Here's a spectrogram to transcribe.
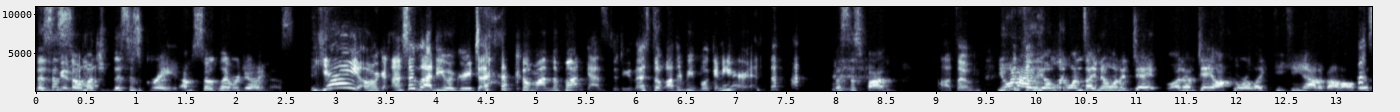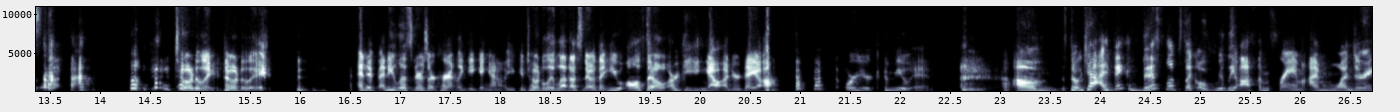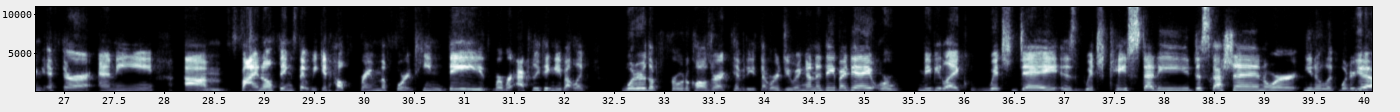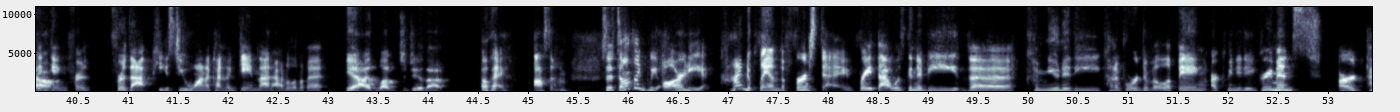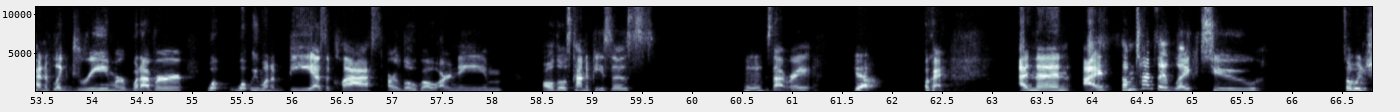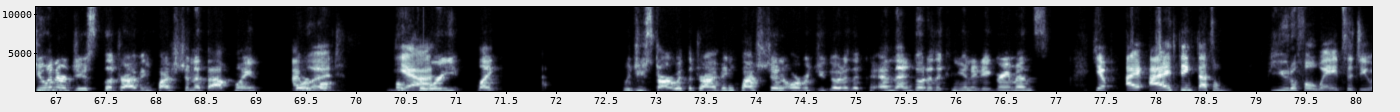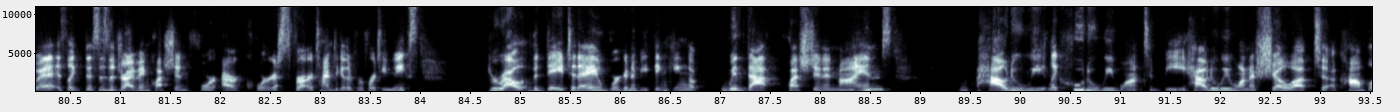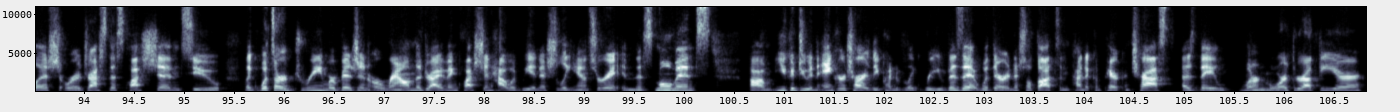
this, this is, is so much. This is great. I'm so glad we're doing this. Yay. Oh my God. I'm so glad you agreed to come on the podcast to do this so other people can hear it. this is fun. Awesome. You and, and I so, are the only ones I know on a day on a day off who are like geeking out about all this. totally, totally. And if any listeners are currently geeking out, you can totally let us know that you also are geeking out on your day off or your commute in. Um, so yeah, I think this looks like a really awesome frame. I'm wondering if there are any um, final things that we could help frame the 14 days where we're actually thinking about like what are the protocols or activities that we're doing on a day by day or maybe like which day is which case study discussion or you know like what are you yeah. thinking for for that piece do you want to kind of game that out a little bit yeah i'd love to do that okay awesome so it sounds like we already kind of planned the first day right that was going to be the community kind of we're developing our community agreements our kind of like dream or whatever what what we want to be as a class our logo our name all those kind of pieces mm-hmm. is that right yeah Okay. And then I sometimes I like to. So would you introduce the driving question at that point? I would. Be- yeah. Before you like, would you start with the driving question, or would you go to the and then go to the community agreements? Yep. I I think that's a beautiful way to do it. It's like this is a driving question for our course for our time together for 14 weeks. Throughout the day today, we're going to be thinking with that question in mind how do we like who do we want to be how do we want to show up to accomplish or address this question to like what's our dream or vision around the driving question how would we initially answer it in this moment um, you could do an anchor chart that you kind of like revisit with their initial thoughts and kind of compare contrast as they learn more throughout the year.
